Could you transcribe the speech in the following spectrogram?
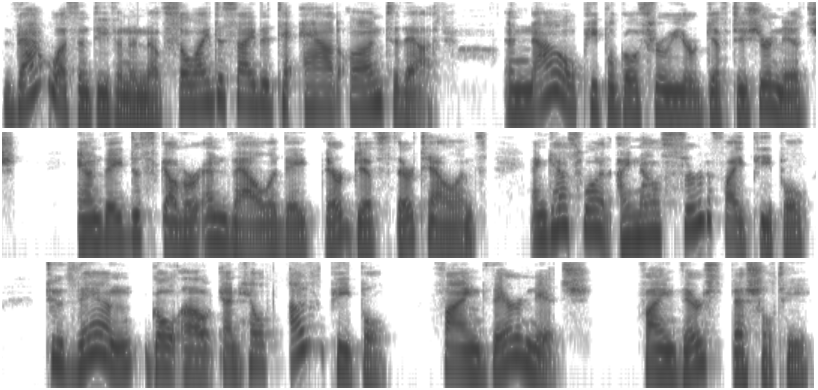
that wasn't even enough. So I decided to add on to that. And now people go through your gift is your niche and they discover and validate their gifts, their talents. And guess what? I now certify people to then go out and help other people find their niche, find their specialty,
